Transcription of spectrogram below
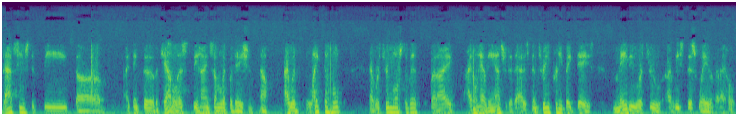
that seems to be, uh, I think, the, the catalyst behind some liquidation. Now, I would like to hope that we're through most of it, but I, I don't have the answer to that. It's been three pretty big days. Maybe we're through at least this wave of it, I hope.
